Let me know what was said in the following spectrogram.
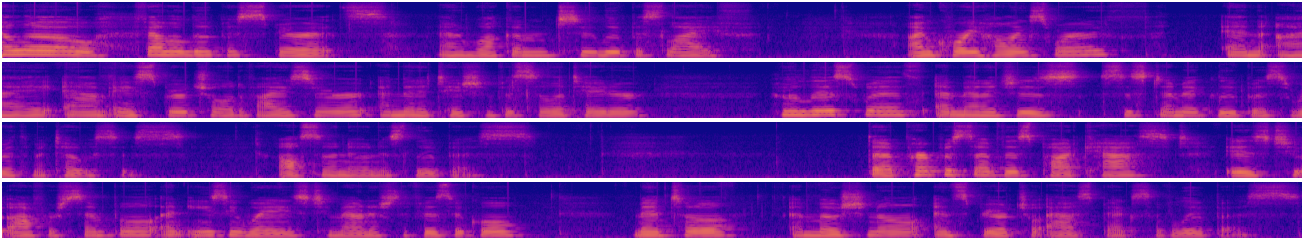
Hello, fellow lupus spirits, and welcome to Lupus Life. I'm Cory Hollingsworth, and I am a spiritual advisor and meditation facilitator who lives with and manages systemic lupus erythematosus, also known as lupus. The purpose of this podcast is to offer simple and easy ways to manage the physical, mental, emotional, and spiritual aspects of lupus.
